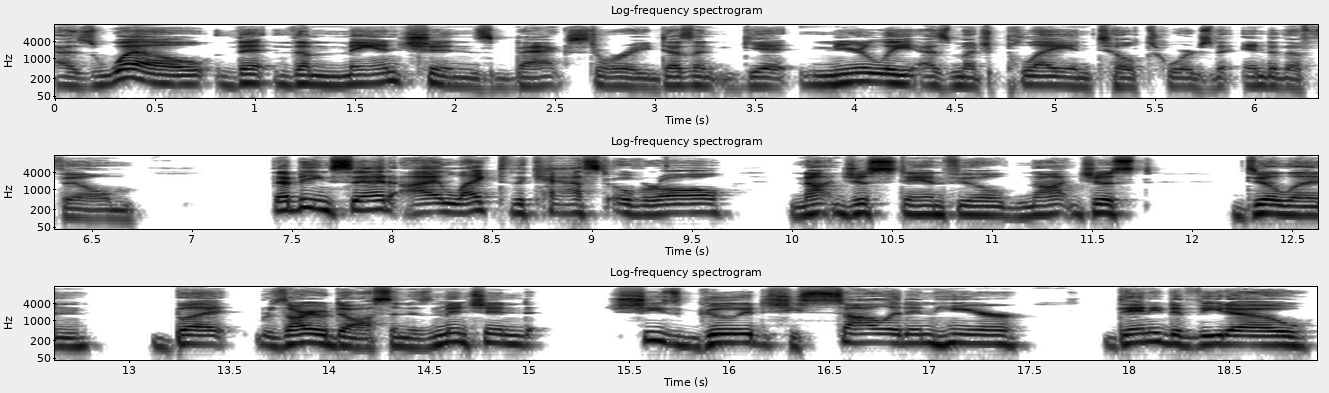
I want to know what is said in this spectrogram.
as well that the mansion's backstory doesn't get nearly as much play until towards the end of the film. That being said, I liked the cast overall, not just Stanfield, not just Dillon, but Rosario Dawson is mentioned. She's good, she's solid in here. Danny DeVito,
